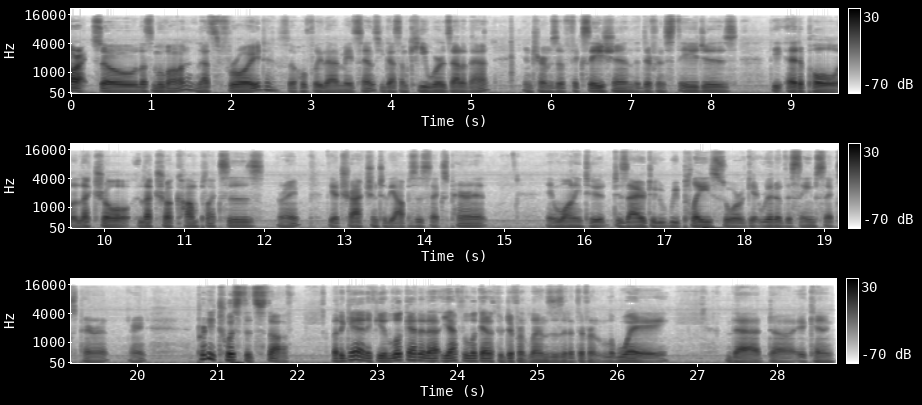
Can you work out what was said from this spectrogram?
All right, so let's move on. That's Freud. So hopefully that made sense. You got some keywords out of that in terms of fixation, the different stages, the Oedipal electro electra complexes, right? The attraction to the opposite sex parent and wanting to desire to replace or get rid of the same sex parent, right? Pretty twisted stuff. But again, if you look at it, you have to look at it through different lenses in a different way that uh, it can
